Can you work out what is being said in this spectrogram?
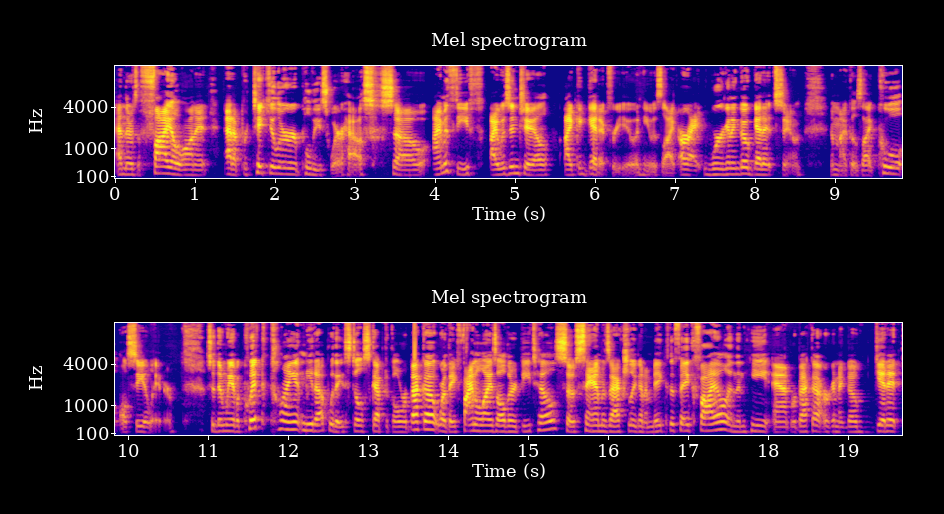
and there's a file on it at a particular police warehouse. So I'm a thief. I was in jail. I could get it for you. And he was like, All right, we're gonna go get it soon. And Michael's like, Cool, I'll see you later. So then we have a quick client meetup with a still skeptical Rebecca where they finalize all their details. So Sam is actually going to make the fake file, and then he and Rebecca are going to go get it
